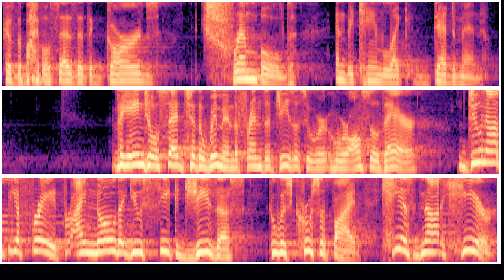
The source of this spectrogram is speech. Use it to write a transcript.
Because the Bible says that the guards trembled and became like dead men. The angel said to the women, the friends of Jesus who were, who were also there, Do not be afraid, for I know that you seek Jesus who was crucified. He is not here,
